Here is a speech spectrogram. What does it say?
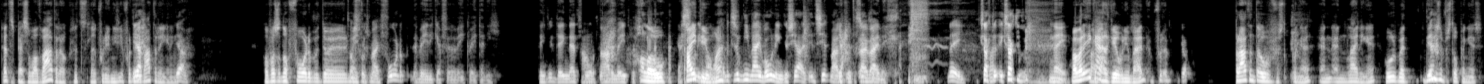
Dat is best wel wat water ook. Dat is leuk voor de, energie- voor de Ja. waterrekening. Ja, Of was het nog voor de, de het was meter? volgens mij voor de, dat weet ik even, ik weet dat niet. Ik denk, ik denk net voor Nou, of na de meter. Hallo, Ja, sorry, feiten man. Ja, jongen. maar het is ook niet mijn woning, dus ja, het interesseert mij Ja, eigenlijk het vrij weinig. Nee, ik zag, de, ik zag de, Nee. Maar waar ik eigenlijk heel benieuwd ben, Ja. pratend over verstoppingen en, en leidingen, hoe het met dit Ja. is een verstopping is.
